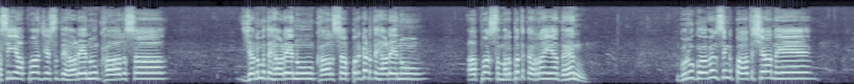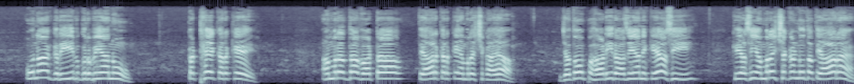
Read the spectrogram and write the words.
ਅਸੀਂ ਆਪਾਂ ਜਿਸ ਦਿਹਾੜੇ ਨੂੰ ਖਾਲਸਾ ਜਨਮ ਦਿਹਾੜੇ ਨੂੰ, ਖਾਲਸਾ ਪ੍ਰਗਟ ਦਿਹਾੜੇ ਨੂੰ ਆਪਾਂ ਸਮਰਪਿਤ ਕਰ ਰਹੇ ਹਾਂ ਦੈਨ। ਗੁਰੂ ਗੋਬਿੰਦ ਸਿੰਘ ਪਾਤਸ਼ਾਹ ਨੇ ਉਹਨਾਂ ਗਰੀਬ ਗੁਰਬਿਆਂ ਨੂੰ ਇਕੱਠੇ ਕਰਕੇ ਅੰਮ੍ਰਿਤ ਦਾ ਵਾਟਾ ਤਿਆਰ ਕਰਕੇ ਅੰਮ੍ਰਿਤ ਛਕਾਇਆ। ਜਦੋਂ ਪਹਾੜੀ ਰਾਜਿਆਂ ਨੇ ਕਿਹਾ ਸੀ ਕਿ ਅਸੀਂ ਅੰਮ੍ਰਿਤ ਛਕਣ ਨੂੰ ਤਾਂ ਤਿਆਰ ਹਾਂ,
